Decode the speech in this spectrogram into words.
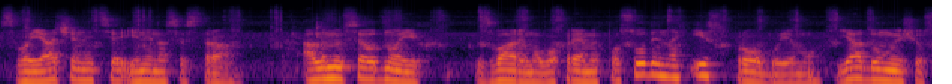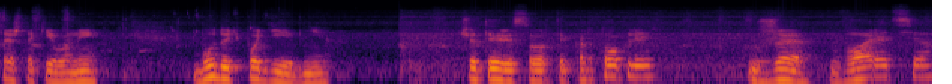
своячениця Інина сестра. Але ми все одно їх зваримо в окремих посудинах і спробуємо. Я думаю, що все ж таки вони будуть подібні. Чотири сорти картоплі вже варяться.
